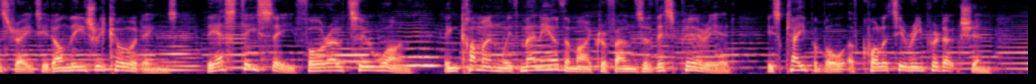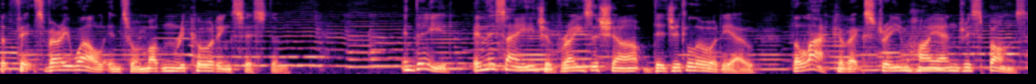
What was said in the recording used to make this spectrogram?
Demonstrated on these recordings, the STC 4021, in common with many other microphones of this period, is capable of quality reproduction that fits very well into a modern recording system. Indeed, in this age of razor-sharp digital audio, the lack of extreme high-end response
